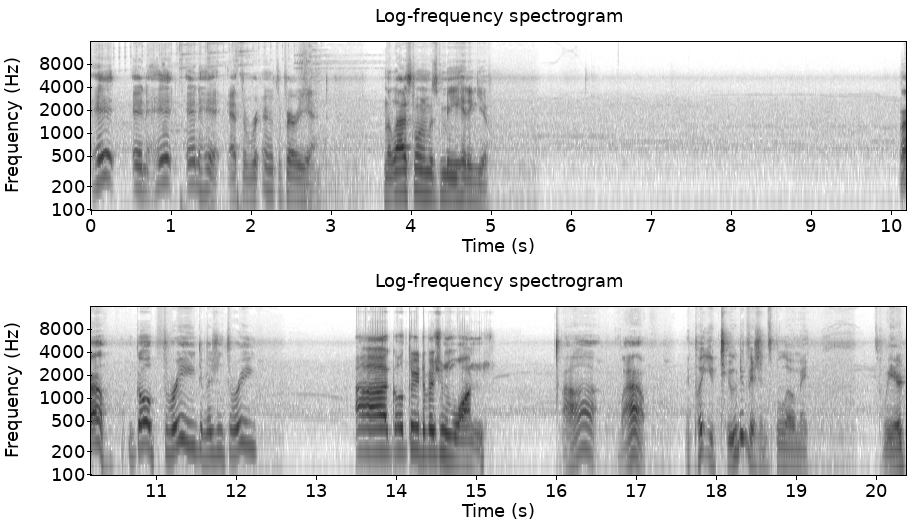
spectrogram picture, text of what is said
hit and hit and hit at the at the very end. And the last one was me hitting you. Well, gold three, division three. Uh, Gold 3 Division 1. Ah, wow. They put you two divisions below me. It's weird.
